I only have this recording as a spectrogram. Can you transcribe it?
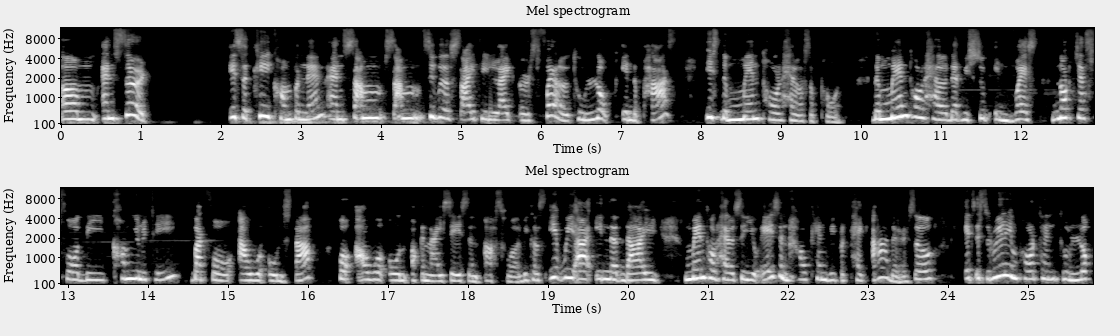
Um, and third, is a key component and some, some civil society like us fail to look in the past is the mental health support the mental health that we should invest, not just for the community, but for our own staff, for our own organization as well. Because if we are in a die mental health situation, how can we protect others? So it is really important to look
